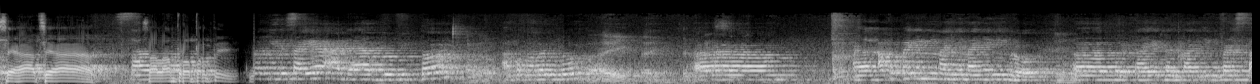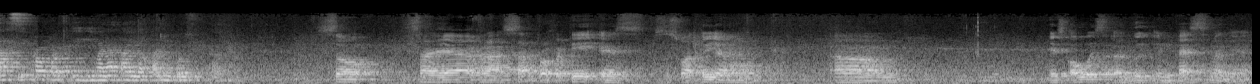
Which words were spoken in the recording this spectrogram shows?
Sehat, sehat. Salam properti. Sebelah kiri saya ada Bro Victor Halo. Apa kabar bro? Baik, baik. Terima kasih. Em, eh, aku pengen nanya-nanya nih bro Hmm. eh, Terkait tentang investasi properti Gimana tanggapan Bro Victor? So saya rasa property is sesuatu yang um, is always a good investment ya.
